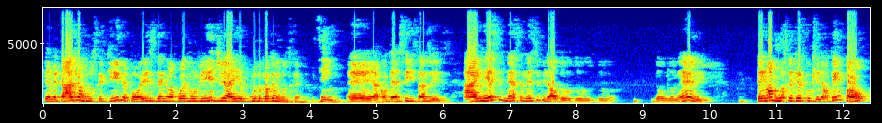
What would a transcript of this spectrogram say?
Tem metade da música aqui, depois tem uma coisa no vídeo, aí muda pra outra música. Sim. É, acontece isso às vezes. Aí nesse, nessa, nesse final do, do, do, do, do Nelly, tem uma música que eu escutei há um tempão,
